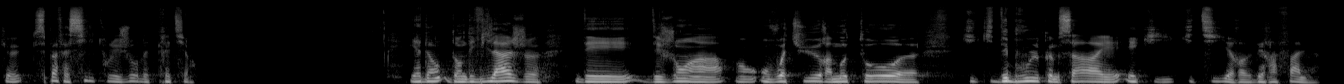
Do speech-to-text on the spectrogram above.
que ce n'est pas facile tous les jours d'être chrétien. Il y a dans, des villages des, gens en, voiture, à moto, euh, qui, déboulent comme ça et, qui, tirent des rafales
